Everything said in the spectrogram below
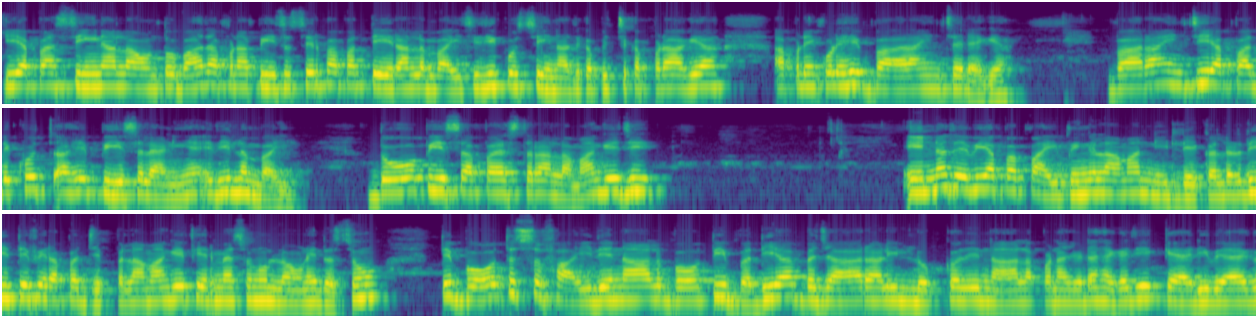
ਕਿ ਆਪਾਂ ਸੀਨਾ ਲਾਉਣ ਤੋਂ ਬਾਅਦ ਆਪਣਾ ਪੀਸ ਸਿਰਫ ਆਪਾਂ 13 ਲੰਬਾਈ ਸੀ ਜੀ ਕੁਝ ਸੀਨਾ ਦੇ ਵਿੱਚ ਕੱਪੜਾ ਆ ਗਿਆ, ਆਪਣੇ ਕੋਲ ਇਹ 12 ਇੰਚ ਰਹਿ ਗਿਆ। 12 ਇੰਚੀ ਆਪਾਂ ਦੇਖੋ ਇਹ ਪੀਸ ਲੈਣੀ ਹੈ ਇਹਦੀ ਲੰਬਾਈ। ਦੋ ਪੀਸ ਆਪਾਂ ਇਸ ਤਰ੍ਹਾਂ ਲਵਾਂਗੇ ਜੀ। ਇਹਨਾਂ ਦੇ ਵੀ ਆਪਾਂ ਪਾਈਪਿੰਗ ਲਾਵਾਂ ਨੀਲੇ ਕਲਰ ਦੀ ਤੇ ਫਿਰ ਆਪਾਂ ਜਿੱਪ ਲਾਵਾਂਗੇ, ਫਿਰ ਮੈਂ ਤੁਹਾਨੂੰ ਲਾਉਣੇ ਦੱਸੂ। ਤੇ ਬਹੁਤ ਸਫ਼ਾਈ ਦੇ ਨਾਲ, ਬਹੁਤ ਹੀ ਵਧੀਆ ਬਾਜ਼ਾਰ ਵਾਲੀ ਲੁੱਕ ਦੇ ਨਾਲ ਆਪਣਾ ਜਿਹੜਾ ਹੈਗਾ ਜੀ ਕੈਰੀ ਬੈਗ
